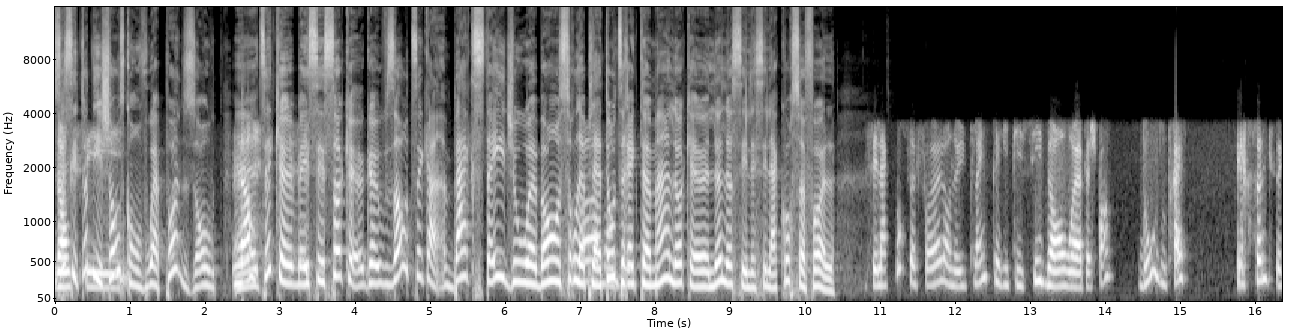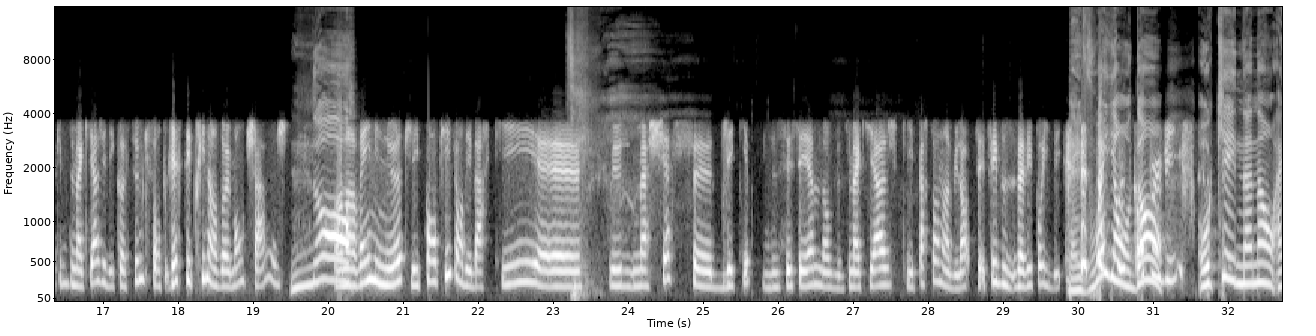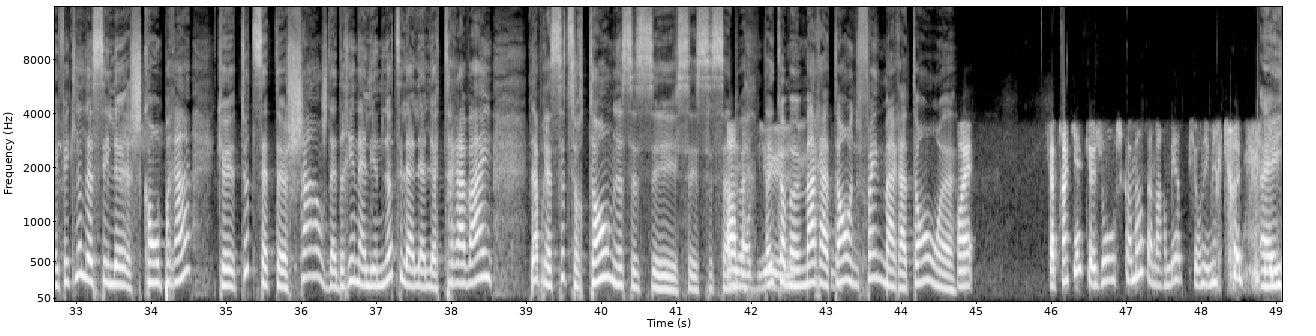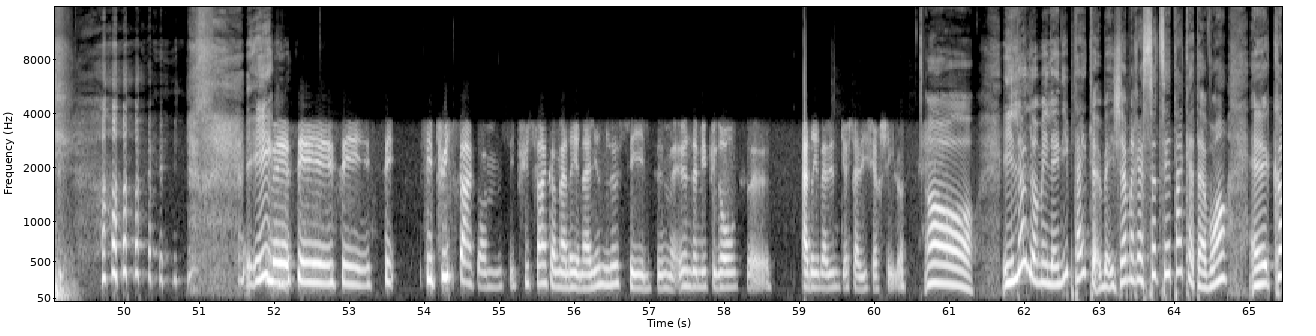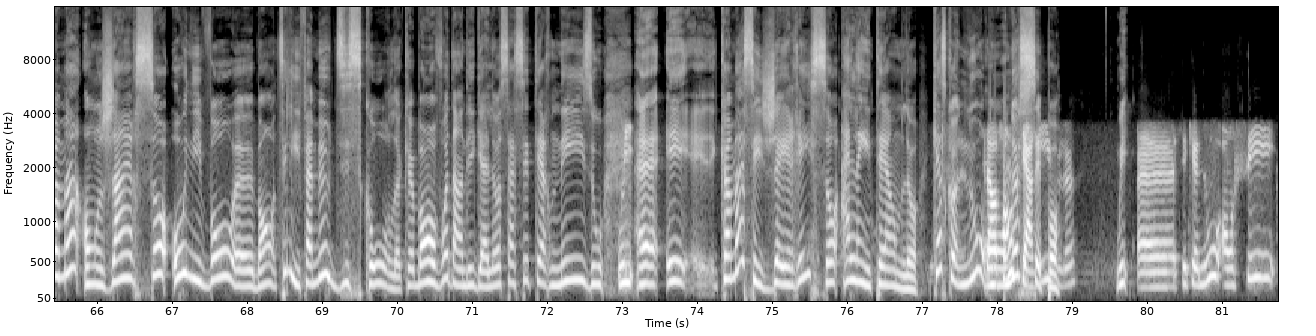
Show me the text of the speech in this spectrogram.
Ça, c'est toutes des choses qu'on voit pas, nous autres. Euh, non. tu sais que ben, c'est ça que, que vous autres, tu sais, quand backstage ou euh, bon, sur le ah, plateau directement, là, que là, là c'est, c'est la course folle. C'est la course folle. On a eu plein de péripéties, dont, euh, ben, je pense, 12 ou 13 personnes qui s'occupent du maquillage et des costumes qui sont restés pris dans un charge. Non! Pendant 20 minutes. Les pompiers qui ont débarqué. ma chef euh, de l'équipe du CCM, donc du maquillage, qui est parti en ambulance. Tu sais, vous n'avez pas idée. Ben voyons donc. OK, non, non. fait que là, c'est le. Je comprends que toute cette charge d'adrénaline-là, tu sais, le travail. Puis après ça, tu retombes, là, c'est, ça oh, doit être comme un marathon, une fin de marathon. Euh. Ouais. Ça prend quelques jours. Je commence à m'en remettre, puis on est mercredi. Hey. Mais c'est, c'est puissant comme c'est puissant comme adrénaline là. C'est une de mes plus grosses euh, adrénaline que je suis allée chercher là. Oh! Et là, là, Mélanie, peut-être, ben, j'aimerais ça, tu sais, tant qu'à t'avoir, euh, comment on gère ça au niveau, euh, bon, tu sais, les fameux discours là, que, bon, on voit dans des galas, ça s'éternise ou... Oui. et, comment c'est géré ça à l'interne, là? Qu'est-ce que nous, on, ne sait pas? oui. c'est que nous, on sait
